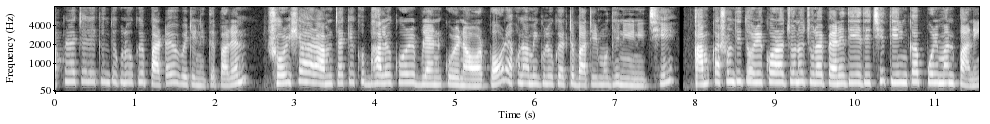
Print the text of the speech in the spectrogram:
আপনারা চাইলে কিন্তু এগুলোকে পাটায়ও বেটে নিতে পারেন। সরিষা আর আমটাকে খুব ভালো করে ব্ল্যান্ড করে নেওয়ার পর এখন আমি এগুলোকে একটা বাটির মধ্যে নিয়ে নিচ্ছি। আম কাসন্দি তৈরি করার জন্য চুলায় প্যানে দিয়ে দিচ্ছি তিন কাপ পরিমাণ পানি।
